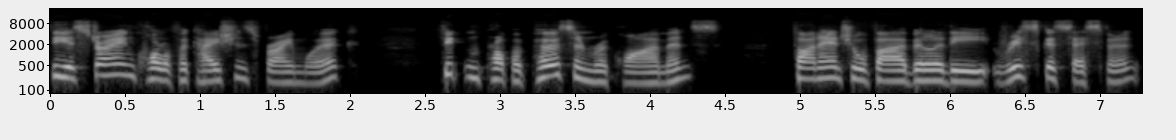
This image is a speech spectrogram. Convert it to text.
the Australian qualifications framework, fit and proper person requirements, financial viability risk assessment,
